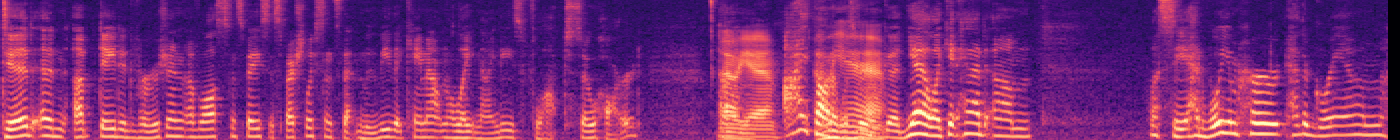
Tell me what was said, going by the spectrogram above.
did an updated version of Lost in Space, especially since that movie that came out in the late 90s flopped so hard. Oh yeah. I thought Oh, it was yeah. very good. Yeah, like it had um let's see, it had William Hurt, Heather Graham,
